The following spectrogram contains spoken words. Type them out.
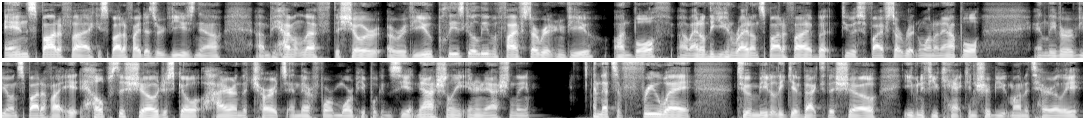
and Spotify, because Spotify does reviews now, um, if you haven't left the show a review, please go leave a five star written review on both. Um, I don't think you can write on Spotify, but do a five star written one on Apple and leave a review on Spotify. It helps the show just go higher on the charts and therefore more people can see it nationally, internationally. And that's a free way to immediately give back to the show, even if you can't contribute monetarily.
